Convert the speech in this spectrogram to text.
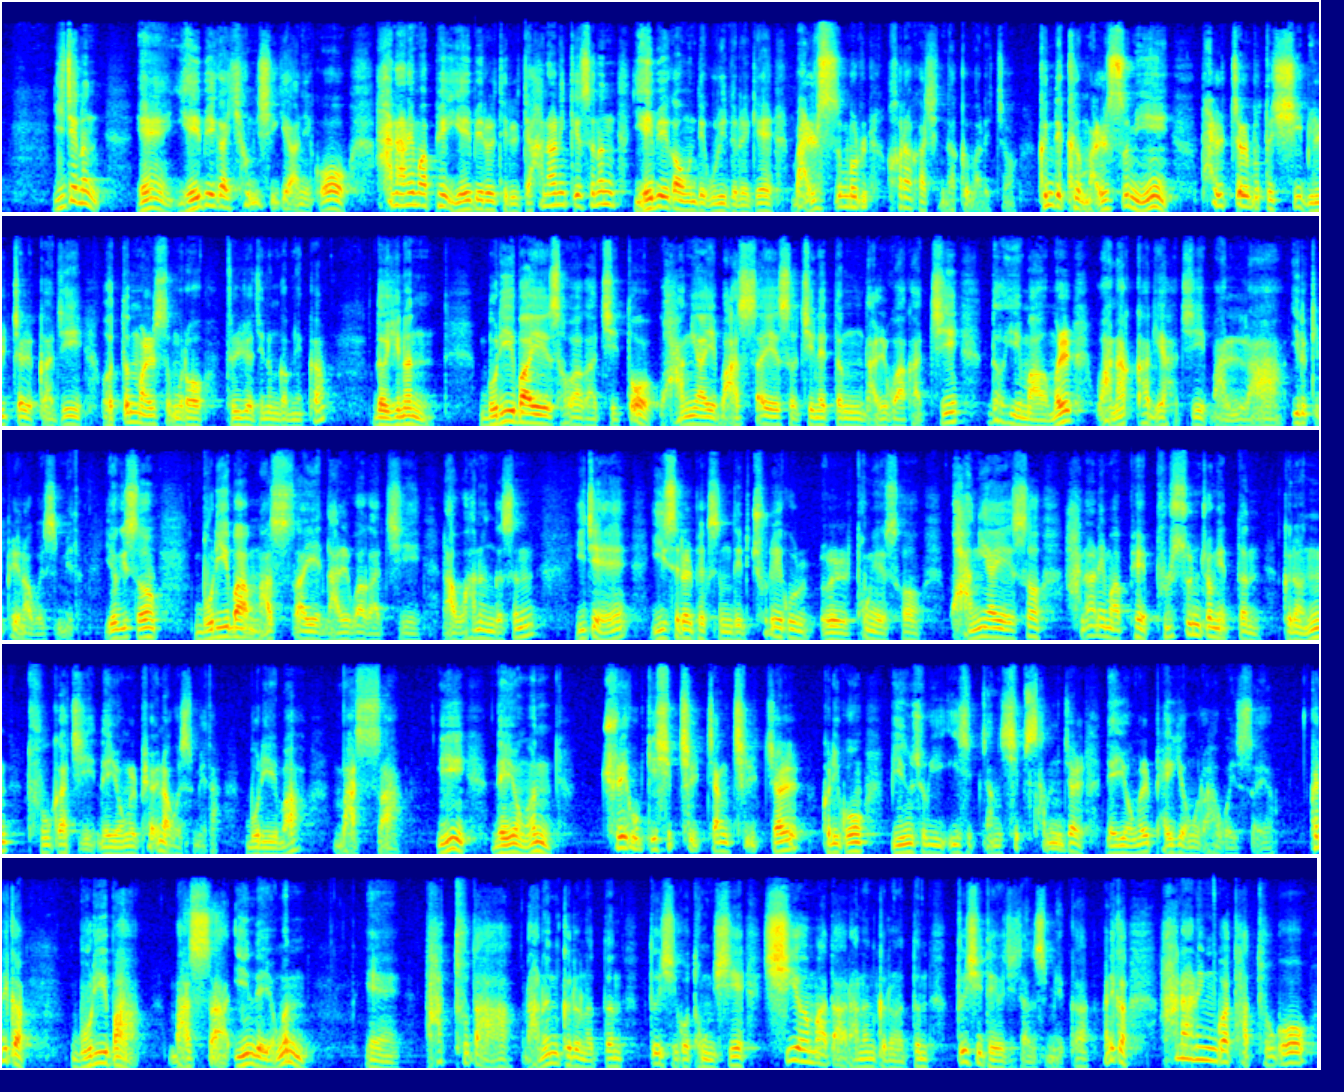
이제는 예, 예배가 형식이 아니고 하나님 앞에 예배를 드릴 때 하나님께서는 예배 가운데 우리들에게 말씀을 허락하신다 그 말이죠. 근데 그 말씀이 8절부터 11절까지 어떤 말씀으로 들려지는 겁니까? 너희는 무리바에서와 같이 또 광야의 마사에서 지냈던 날과 같이 너희 마음을 완악하게 하지 말라 이렇게 표현하고 있습니다. 여기서 무리바 마사의 날과 같이라고 하는 것은 이제 이스라엘 백성들이 출애굽을 통해서 광야에서 하나님 앞에 불순종했던 그런 두 가지 내용을 표현하고 있습니다. 무리바 마사 이 내용은 출애굽기 17장 7절 그리고 민수기 20장 13절 내용을 배경으로 하고 있어요. 그러니까 무리바 마사 이 내용은 예, 다투다라는 그런 어떤 뜻이고 동시에 시험하다라는 그런 어떤 뜻이 되어지지 않습니까? 그러니까 하나님과 다투고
